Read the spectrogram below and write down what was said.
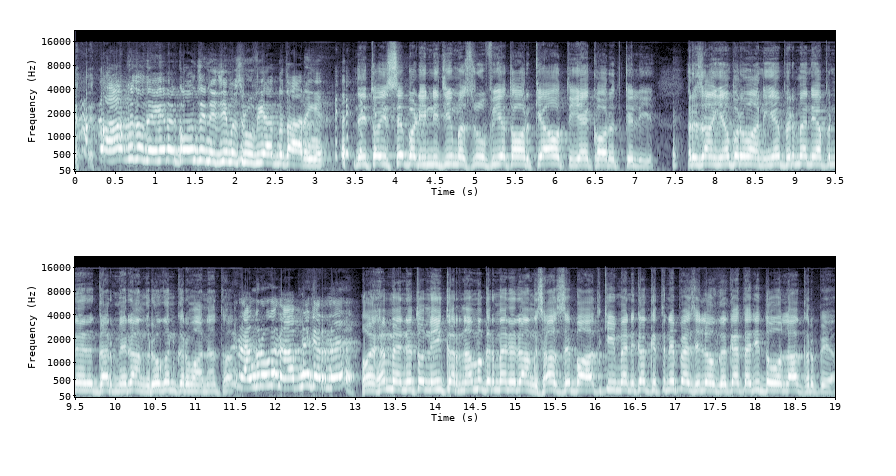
आप भी तो देखे ना कौन सी निजी मसरूफियात बता रही हैं। नहीं तो इससे बड़ी निजी मसरूफियत और क्या होती है एक औरत के लिए? रजाइयाँ भरवानी है फिर मैंने अपने घर में रंग रोगन करवाना था। रंग रोगन आपने करना है? ओए है मैंने तो नहीं करना मगर मैंने रंग साहब से बात की। मैंने कहा कितने पैसे लोगे? कहता जी दो लाख रुपया।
